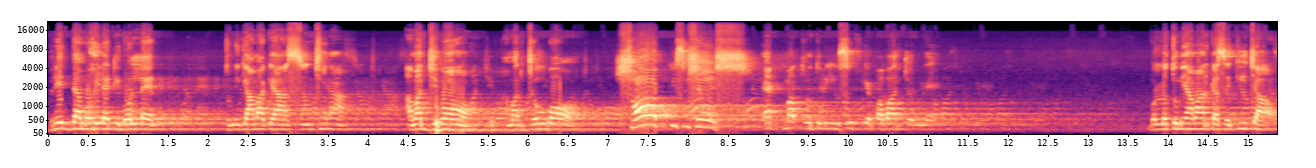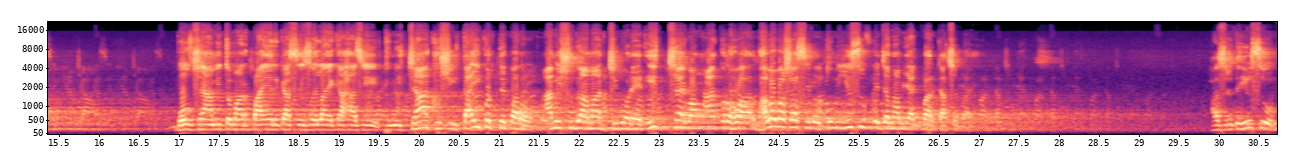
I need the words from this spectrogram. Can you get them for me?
বৃদ্ধা মহিলাটি বললেন, তুমি কি আমাকে আজ চিনছ না? আমার জীবন, আমার যৌব সব কিছু শেষ, একমাত্র তুমি ইউসুফকে পাবার জন্য। বলল, তুমি আমার কাছে কি চাও? বলছে, আমি তোমার পায়ের কাছে জোলাইকা হাজির। তুমি যা খুশি তাই করতে পারো। আমি শুধু আমার জীবনের ইচ্ছা এবং আগ্রহ আর ভালোবাসা ছিল। তুমি ইউসুফকে যেন আমি একবার কাছে পাই। হজরত ইউসুফ।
